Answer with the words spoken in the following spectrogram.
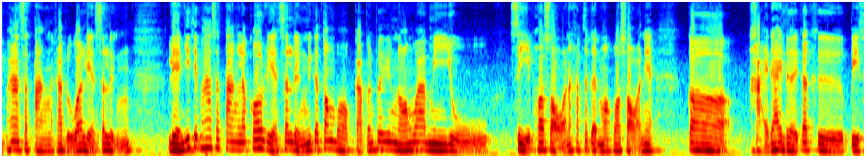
25 สตังค์นะครับ หรือว่าเหรียญสลึง เหรียญ 25 สตังค์แล้วก็เหรียญสลึงนี่ก็ต้องบอกกับเพื่อนๆพี่น้องว่ามีอยู่ 4พศนะครับ ถ้าเกิดมพศเนี่ยก็ขายได้เลยก็คือปี 2530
